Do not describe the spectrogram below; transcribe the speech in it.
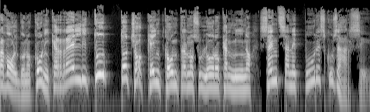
travolgono con i carrelli tutto ciò che incontrano sul loro cammino senza neppure scusarsi.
